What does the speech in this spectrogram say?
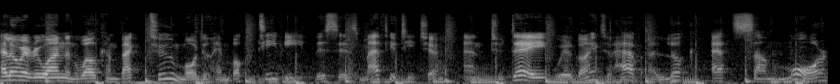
Hello everyone and welcome back to Modu Hembok TV. This is Matthew Teacher and today we're going to have a look at some more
